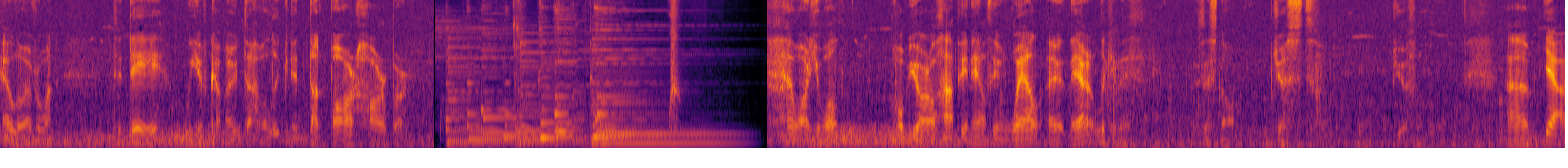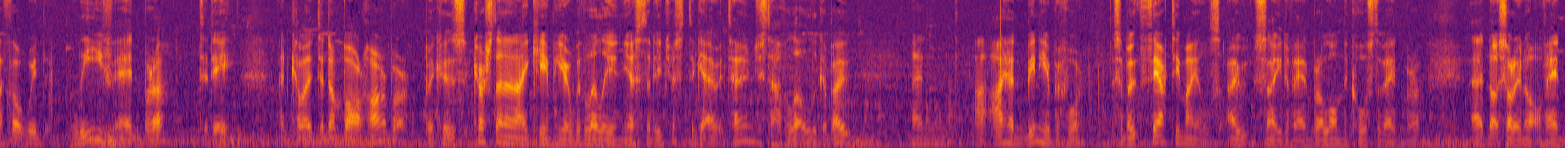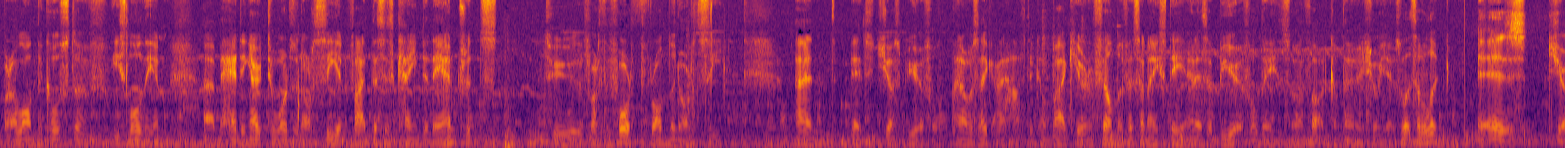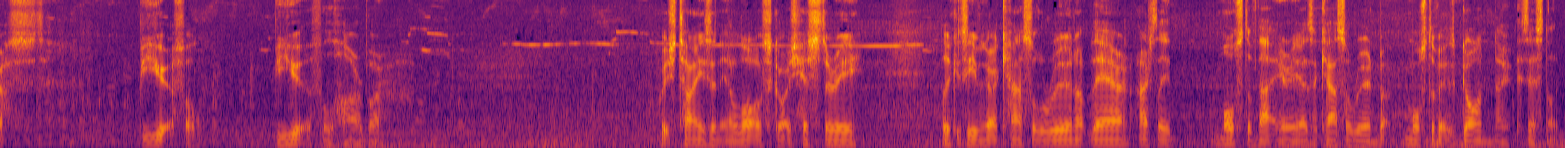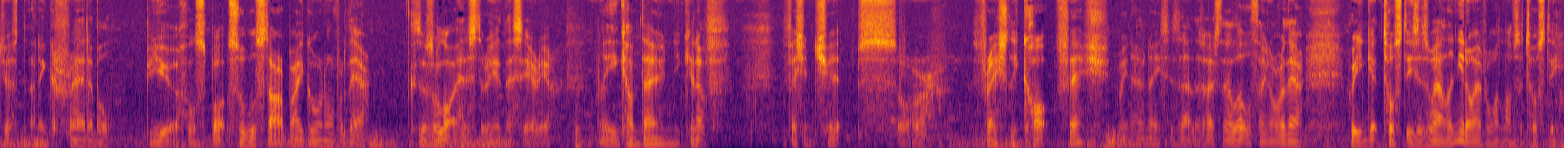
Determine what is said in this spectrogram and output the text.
Hello everyone. Today we have come out to have a look at Dunbar Harbour. How are you all? Hope you are all happy and healthy and well out there. Look at this. Is this not just beautiful? Um, yeah, I thought we'd leave Edinburgh today and come out to Dunbar Harbour because Kirsten and I came here with Lillian yesterday just to get out of town, just to have a little look about. And I, I hadn't been here before. It's about 30 miles outside of Edinburgh, along the coast of Edinburgh. Uh, not sorry, not of Edinburgh, along the coast of East Lothian, um, heading out towards the North Sea. In fact, this is kind of the entrance to the Firth of Forth from the North Sea and it's just beautiful. And I was like, I have to come back here and film if it's a nice day, and it's a beautiful day. So I thought I'd come down and show you. So let's have a look. It is just beautiful, beautiful harbour, which ties into a lot of Scottish history. Look, it's even got a castle ruin up there. Actually, most of that area is a castle ruin, but most of it is gone now. Is this not just an incredible, beautiful spot? So we'll start by going over there because there's a lot of history in this area. Like you come down, you can have fish and chips or freshly caught fish. I mean, how nice is that? There's actually a little thing over there where you can get toasties as well, and you know everyone loves a toasty.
